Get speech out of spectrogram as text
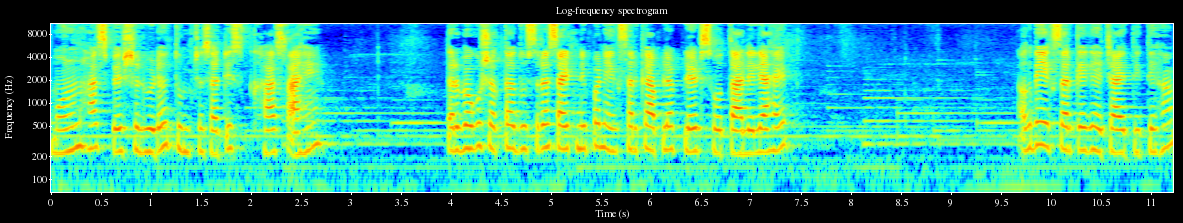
म्हणून हा स्पेशल व्हिडिओ तुमच्यासाठी खास आहे. तर बघू शकता दुसऱ्या साईडने पण एकसारख्या आपल्या प्लेट्स होत आलेल्या आहेत. अगदी एकसारखे घ्यायचे आहेत तिथे हा.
